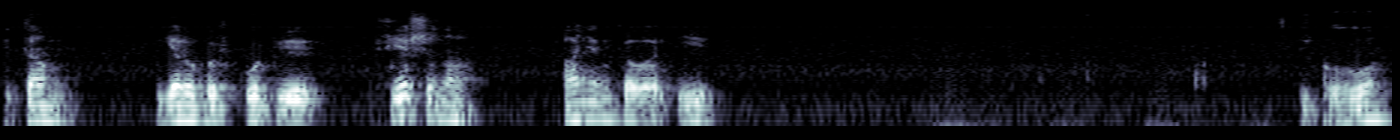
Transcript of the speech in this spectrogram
І там я робив копії Фешина, Анінкова і. І кого?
